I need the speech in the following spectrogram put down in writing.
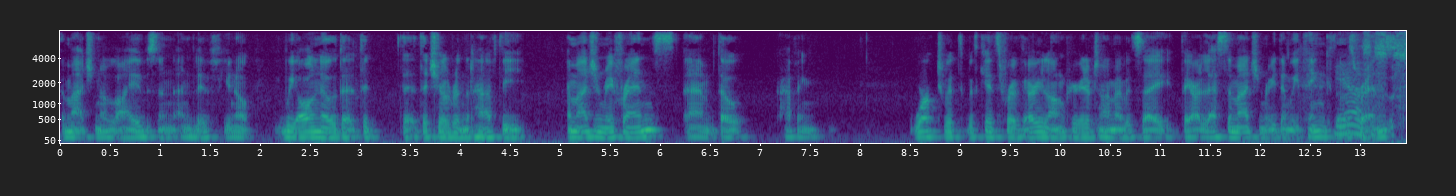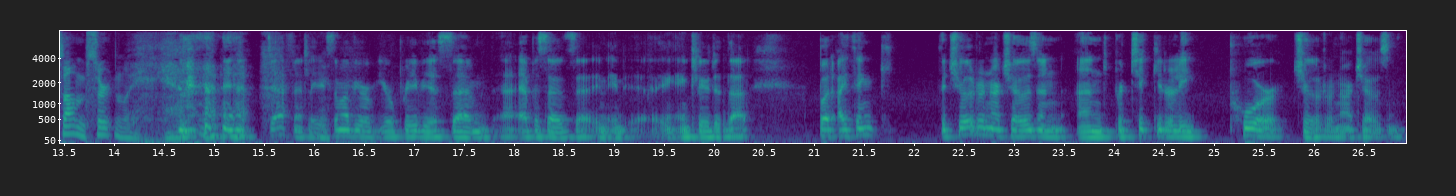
imaginal lives and, and live, you know, we all know that the, the, the children that have the imaginary friends, um, though having worked with, with kids for a very long period of time, I would say they are less imaginary than we think. Those yes, friends, some certainly, yeah. definitely. Some of your your previous um, uh, episodes uh, in, in, uh, included that, but I think the children are chosen, and particularly poor children are chosen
